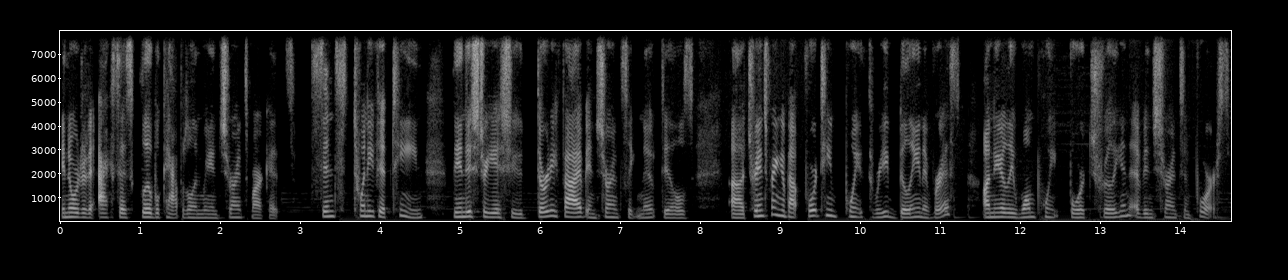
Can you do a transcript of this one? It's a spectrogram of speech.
in order to access global capital and reinsurance markets. Since 2015, the industry issued 35 insurance linked note deals, uh, transferring about 14.3 billion of risk on nearly 1.4 trillion of insurance in force.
